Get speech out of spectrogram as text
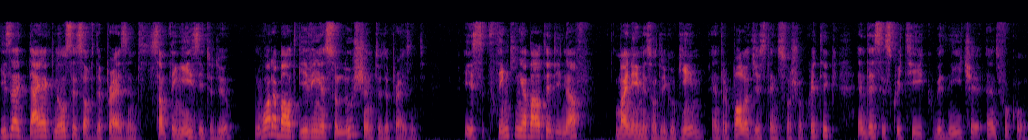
Is a diagnosis of the present something easy to do? And what about giving a solution to the present? Is thinking about it enough? My name is Rodrigo Guim, anthropologist and social critic, and this is Critique with Nietzsche and Foucault.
